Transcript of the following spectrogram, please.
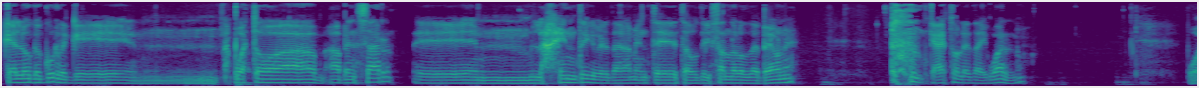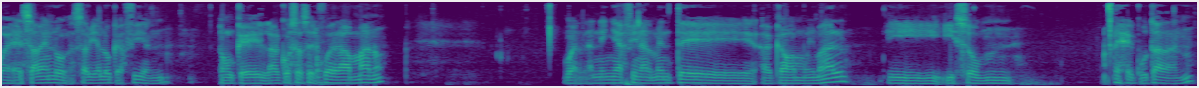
¿Qué es lo que ocurre? Que mm, puesto a, a pensar, eh, la gente que verdaderamente está utilizando los de peones, que a esto les da igual, ¿no? Pues saben lo, sabían lo que hacían. Aunque la cosa se fue de las manos, bueno, las niñas finalmente acaban muy mal y, son ejecutadas, ¿no?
